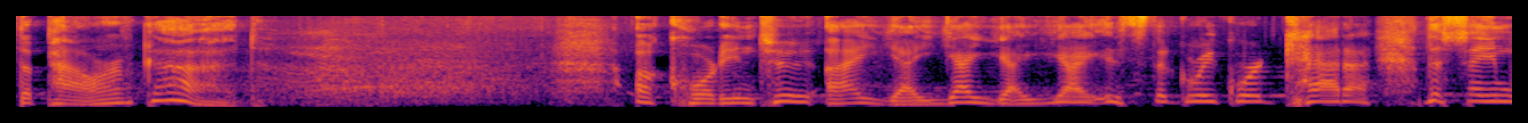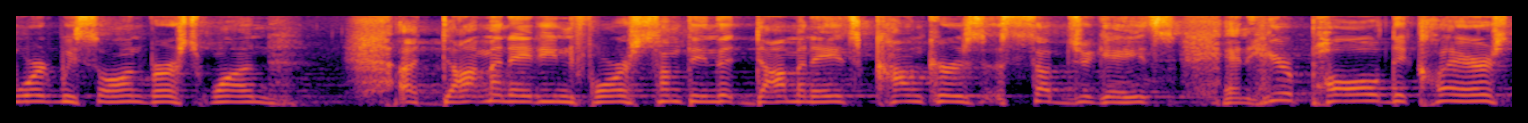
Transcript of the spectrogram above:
the power of God. According to, ay, ay, ay, ay, ay, it's the Greek word kata, the same word we saw in verse 1 a dominating force, something that dominates, conquers, subjugates. And here Paul declares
